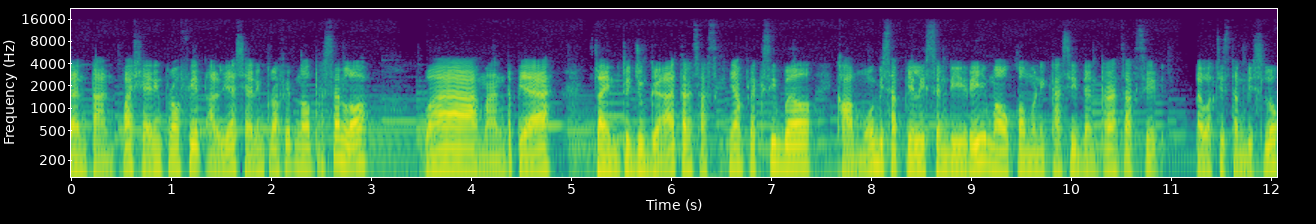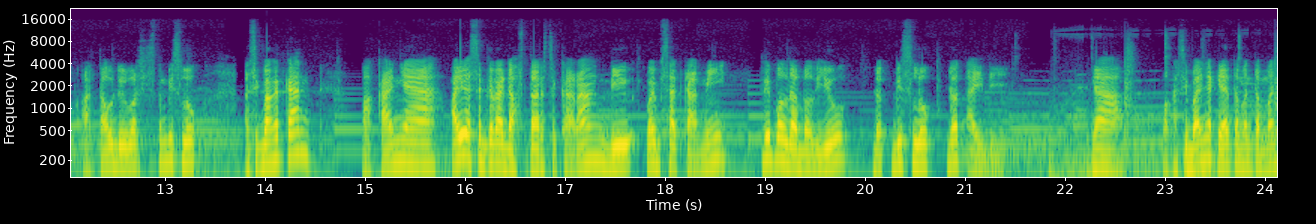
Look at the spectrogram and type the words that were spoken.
dan tanpa sharing profit alias sharing profit 0% loh. Wah, mantep ya. Selain itu juga transaksinya fleksibel. Kamu bisa pilih sendiri mau komunikasi dan transaksi lewat sistem Bislook atau di luar sistem Bislook. Asik banget kan? Makanya, ayo segera daftar sekarang di website kami www.bislook.id. Nah, makasih banyak ya teman-teman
